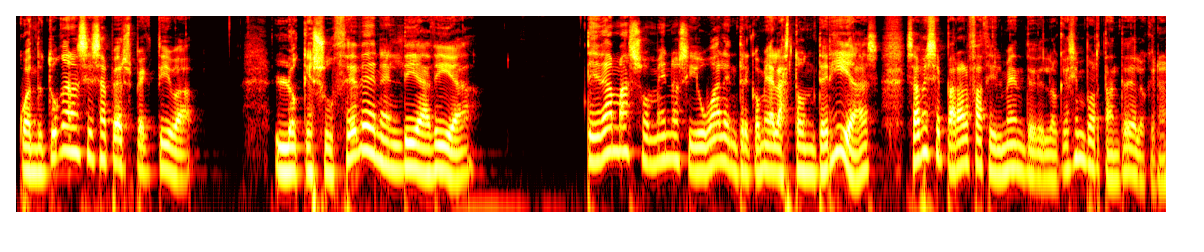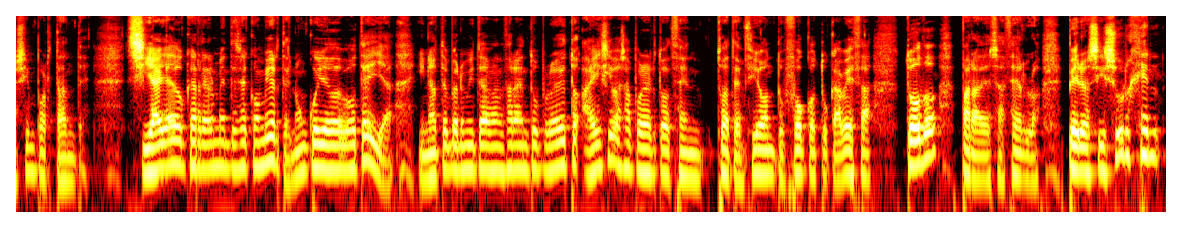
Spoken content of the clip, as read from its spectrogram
Cuando tú ganas esa perspectiva, lo que sucede en el día a día te da más o menos igual, entre comillas, las tonterías, sabes separar fácilmente de lo que es importante de lo que no es importante. Si hay algo que realmente se convierte en un cuello de botella y no te permite avanzar en tu proyecto, ahí sí vas a poner tu, tu atención, tu foco, tu cabeza, todo para deshacerlo. Pero si surgen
